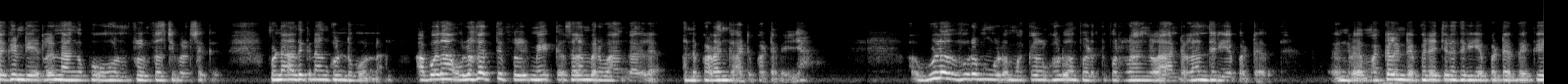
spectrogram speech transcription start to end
செகண்ட் இயரில் நாங்கள் போகணும் ஃபிலிம் ஃபெஸ்டிவல்ஸுக்கு அப்படின்னா அதுக்கு நாங்கள் கொண்டு போனோம் அப்போ தான் உலகத்து ஃபில்ம் மேக்கர்ஸ் எல்லாம் வருவாங்க அதில். அந்த படம் காட்டுப்பட்டவையா அவ்வளோ தூரமும் கூட மக்கள் கொடுமைப்படுத்தப்படுறாங்களான்றெல்லாம் தெரியப்பட்டது. எங்களோட மக்களின் பிரச்சனை தெரியப்பட்டதுக்கு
